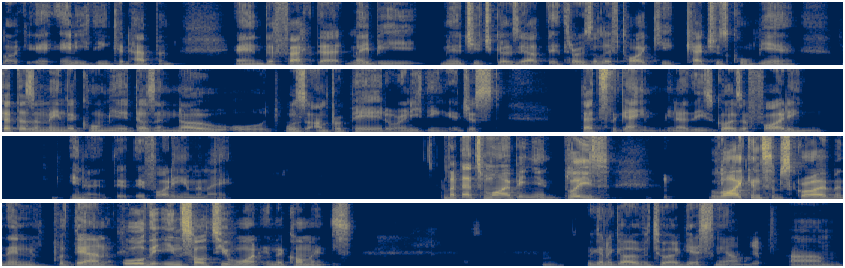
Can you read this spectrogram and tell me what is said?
Like a- anything can happen, and the fact that maybe Miocic goes out there, throws a left high kick, catches Cormier. That doesn't mean that Cormier doesn't know or was unprepared or anything. It just that's the game. You know, these guys are fighting you know they're, they're fighting MMA. But that's my opinion. Please like and subscribe, and then put down all the insults you want in the comments. We're going to go over to our guest now. Yep. Um,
